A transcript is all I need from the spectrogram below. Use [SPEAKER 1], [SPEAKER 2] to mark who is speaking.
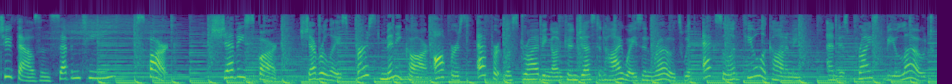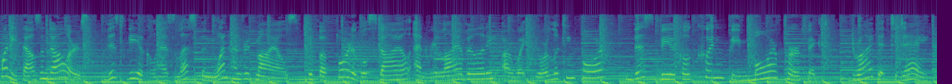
[SPEAKER 1] 2017 Spark. Chevy Spark, Chevrolet's first mini car, offers effortless driving on congested highways and roads with excellent fuel economy and is priced below $20,000. This vehicle has less than 100 miles. If affordable style and reliability are what you're looking for, this vehicle couldn't be more perfect. Drive it today.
